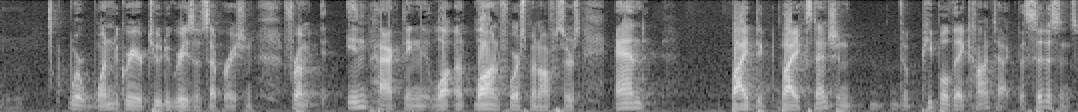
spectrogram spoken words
Mm-hmm. We're one degree or two degrees of separation from impacting law, law enforcement officers and, by by extension, the people they contact, the citizens.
